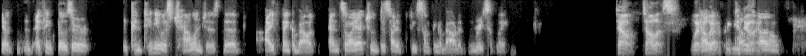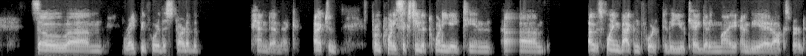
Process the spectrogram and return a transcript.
You know, I think those are continuous challenges that I think about. And so I actually decided to do something about it recently. Tell, tell us what, tell what, it, are you doing? oh. So, um, right before the start of the pandemic, actually from 2016 to 2018, um, I was flying back and forth to the UK getting my MBA at Oxford.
